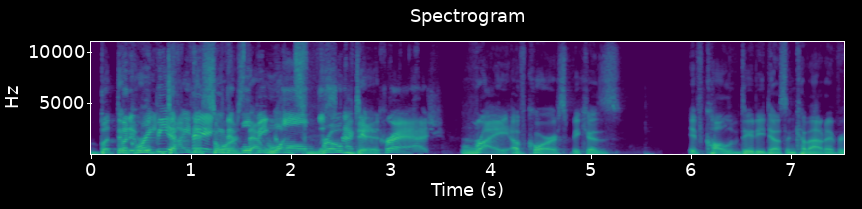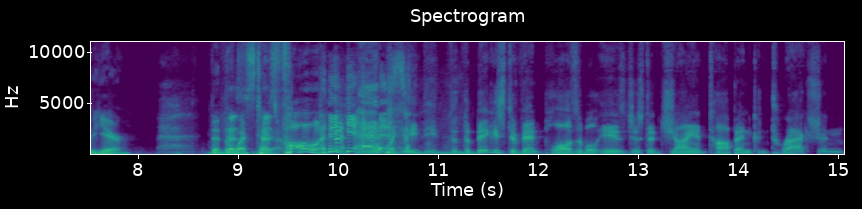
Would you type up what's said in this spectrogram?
But the but great be a that dinosaurs that, once called roamed it. crash Right, of course, because if Call of Duty doesn't come out every year, then the 'Cause- West has 'cause- fallen. yes. Like it, it- the, the biggest event plausible is just a giant top end contraction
